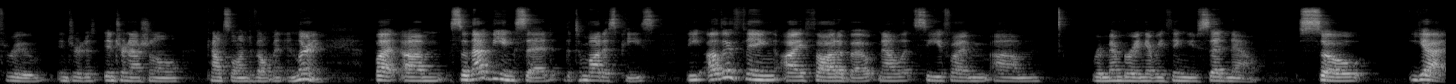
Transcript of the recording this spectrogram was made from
through Inter- International Council on Development and Learning. But um, so that being said, the Tomatis piece, the other thing I thought about, now let's see if I'm um, remembering everything you said now. So, yeah,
